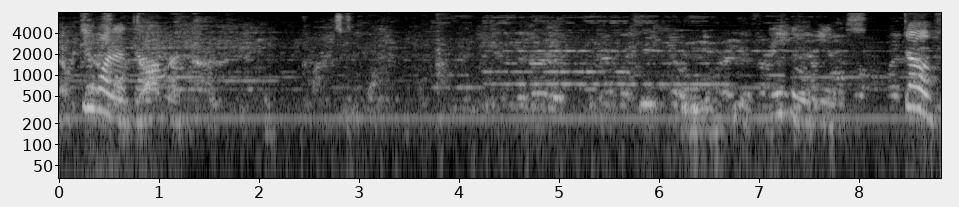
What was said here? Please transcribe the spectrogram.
no, we You want a afford dog? right now. Come on, let's keep walking. You gonna get a stove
